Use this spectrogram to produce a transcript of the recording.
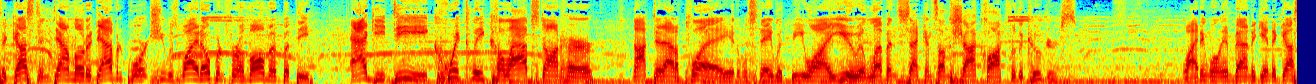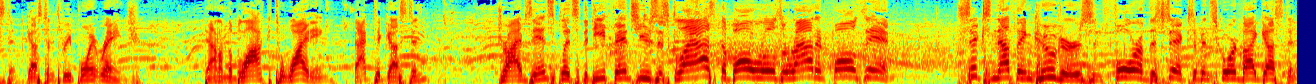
to Gustin. Down low to Davenport. She was wide open for a moment, but the Aggie D quickly collapsed on her. Knocked it out of play. It will stay with BYU. 11 seconds on the shot clock for the Cougars. Whiting will inbound again to Gustin. Gustin, three point range. Down on the block to Whiting. Back to Gustin. Drives in, splits the defense, uses glass. The ball rolls around and falls in. 6 0 Cougars, and four of the six have been scored by Gustin.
